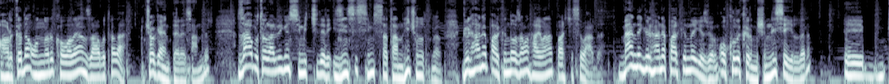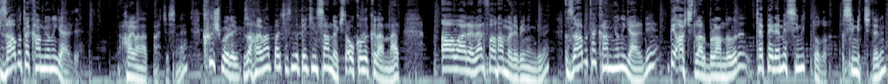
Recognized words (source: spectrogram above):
arkada onları kovalayan zabıtalar. Çok enteresandır. Zabıtalar bir gün simitçileri izinsiz simit satan hiç unutmuyorum. Gülhane Parkı'nda o zaman hayvanat bahçesi vardı. Ben de Gülhane Parkı'nda geziyorum. Okulu kırmışım lise yıllarım. Ee, zabıta kamyonu geldi hayvanat bahçesine. Kış böyle hayvanat bahçesinde pek insan da yok. İşte okulu kıranlar, avareler falan böyle benim gibi. Zabıta kamyonu geldi. Bir açtılar brandaları tepeleme simit dolu. Simitçilerin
